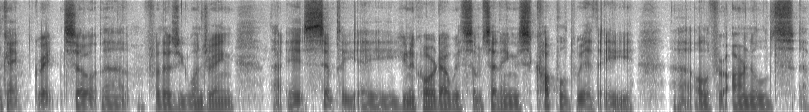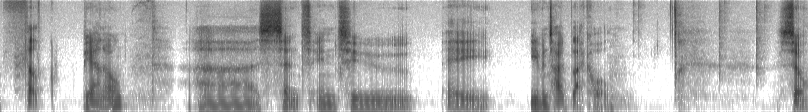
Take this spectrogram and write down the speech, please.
Okay, great. So uh, for those of you wondering, that is simply a Una Corda with some settings coupled with a uh, Olafur Arnalds' uh, felt piano uh, sent into a Eventide black hole. So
